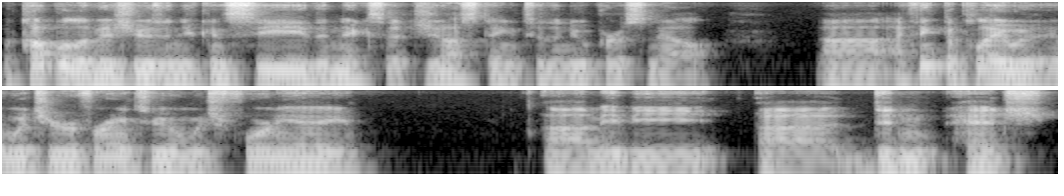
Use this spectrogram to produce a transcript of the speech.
a couple of issues, and you can see the Knicks adjusting to the new personnel. Uh, I think the play w- in which you're referring to, in which Fournier uh, maybe uh, didn't hedge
